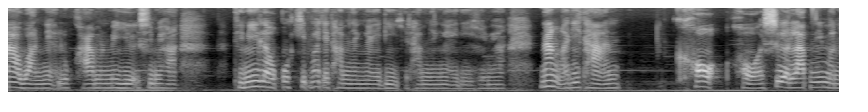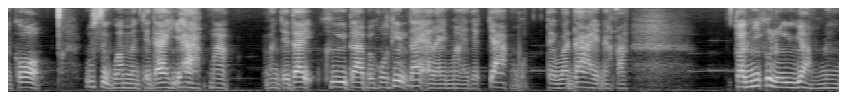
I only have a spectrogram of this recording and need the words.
5 วันเนี่ยลูกค้ามันไม่เยอะใช่ไหมคะทีนี้เราก็คิดว่าจะทำยังไงดีจะทำยังไงดีใช่ไหมคะนั่งอธิษฐานขอขอเชื่อรับนี่มันก็รู้สึกว่ามันจะได้ยากมาก มันจะได้คือไดาเป็นคนที่ได้อะไรมายากๆหมด แต่ว่าได้นะคะ ตอนนี้ก็เหลืออยู่อย่างหนึ่ง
